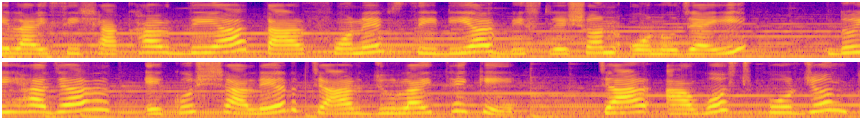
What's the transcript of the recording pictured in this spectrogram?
এলআইসি শাখার দেয়া তার ফোনের সিডিআর বিশ্লেষণ অনুযায়ী দুই হাজার একুশ সালের চার জুলাই থেকে চার আগস্ট পর্যন্ত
